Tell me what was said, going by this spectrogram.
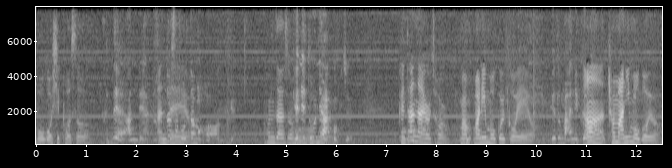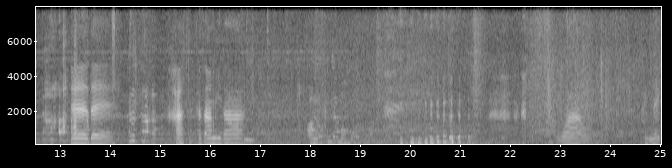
먹고 싶어서 근데 안 돼. 안 혼자서 돼요. 못다 먹어. 어떻게? 혼자서 괜히 못 돈이. 아깝지. 괜찮아요 저 마, 많이 먹을 거예요 그래도 많이 그. 아, 저 많이 먹어요. 네, 네. 그렇더라 가다. 아, 감사합니다. 응. 아유 혼자 못 먹어. 와우. 피크닉.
